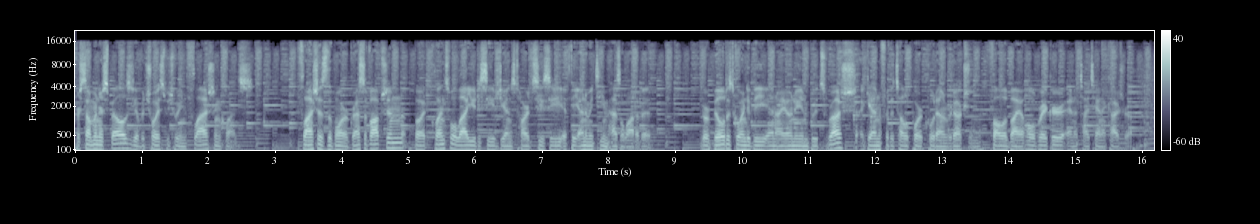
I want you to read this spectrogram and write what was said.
For summoner spells, you have a choice between Flash and Cleanse. Flash is the more aggressive option, but Cleanse will allow you to siege against hard CC if the enemy team has a lot of it. Your build is going to be an Ionian Boots Rush, again for the teleport cooldown reduction, followed by a Hullbreaker and a Titanic Hydra.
